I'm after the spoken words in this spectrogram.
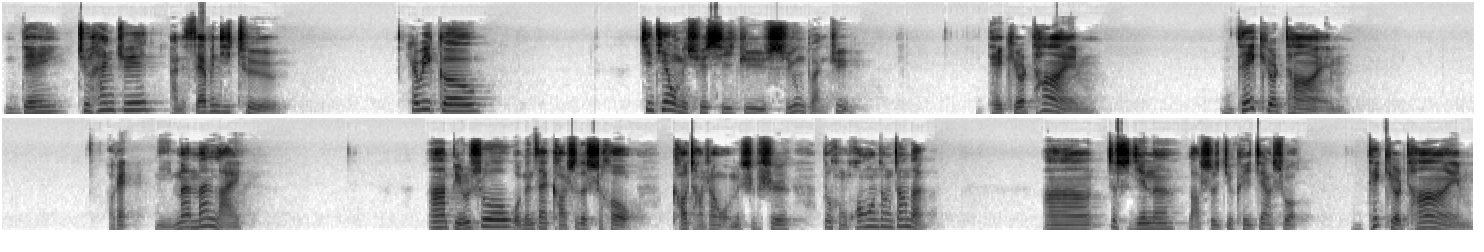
Day two hundred and seventy-two. Here we go. 今天我们学习一句实用短句。Take your time. Take your time. OK，你慢慢来。啊，比如说我们在考试的时候，考场上我们是不是都很慌慌张张的？啊，这时间呢，老师就可以这样说：Take your time，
